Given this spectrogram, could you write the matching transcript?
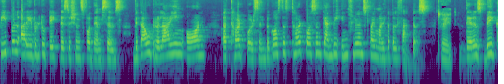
people are able to take decisions for themselves without relying on a third person, because this third person can be influenced by multiple factors. Right. There is big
